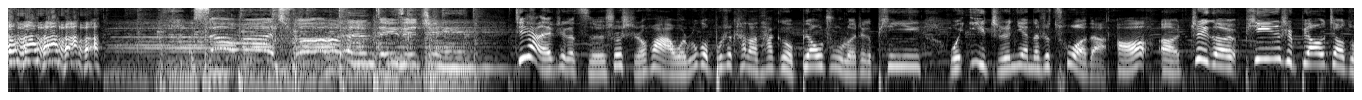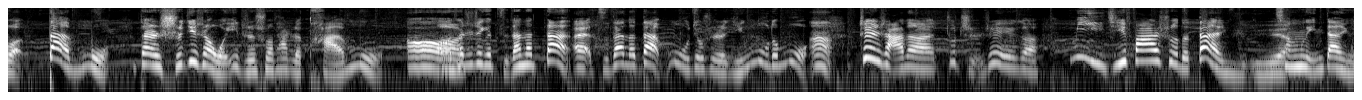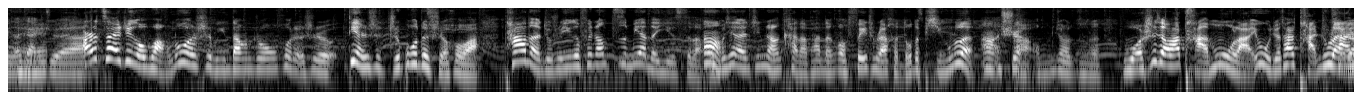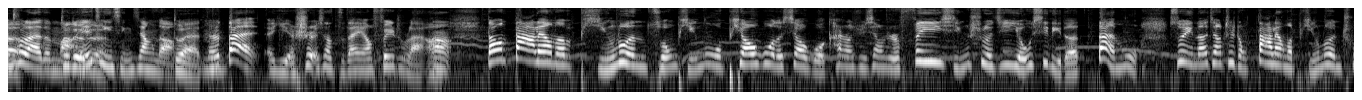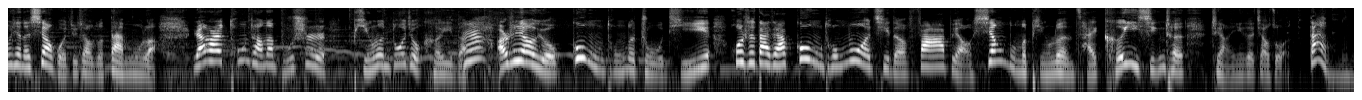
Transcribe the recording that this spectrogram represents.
接下来这个词，说实话，我如果不是看到他给我标注了这个拼音，我一直念的是错的。哦，呃，这个拼音是标叫做弹幕，但是实际上我一直说它是弹幕。哦，嗯它是这个子弹的弹，哎，子弹的弹，幕就是荧幕的幕。嗯，这是啥呢？就指这个密集发射的弹雨。枪林弹雨的感觉。而在这个网络视频当中，或者是电视直播的时候啊，它呢就是一个非常字面的意思了。嗯我们现在经常看到它能够飞出来很多的评论，啊，是啊，我们叫做，我是叫它弹幕啦，因为我觉得它是弹出来的，弹出来的嘛，对对对也挺形象的。对，但是嗯弹呃也是像子弹一样飞出来啊。嗯当大量的评论从屏幕飘过的效果，看上去像是飞行射击游戏里的弹幕，所以呢，像这种大量的评论出现的效果就叫做弹幕了。然而，通常呢不是评论多就可以的，嗯而是要有共同的主题，或是大家共同默契的发表相同的评论，才可以形成这样一个叫做弹幕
